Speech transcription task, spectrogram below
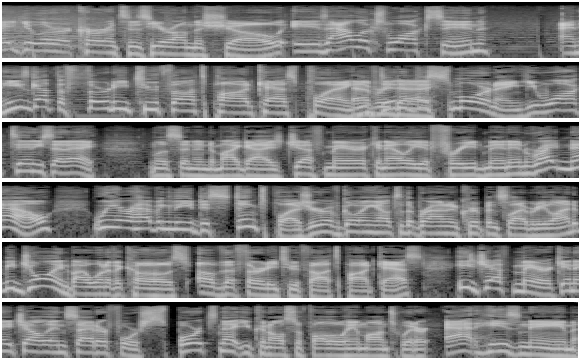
Regular occurrences here on the show is Alex walks in and he's got the 32 Thoughts podcast playing. Every he did day. it this morning. He walked in, he said, Hey, I'm listening to my guys, Jeff Marek and Elliot Friedman. And right now, we are having the distinct pleasure of going out to the Brown and Crippen Celebrity Line to be joined by one of the co hosts of the 32 Thoughts podcast. He's Jeff Marek, NHL insider for Sportsnet. You can also follow him on Twitter at his name,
